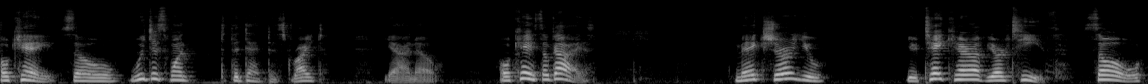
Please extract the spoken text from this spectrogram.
Okay, so we just went to the dentist, right? Yeah, I know. Okay, so guys, make sure you you take care of your teeth. So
